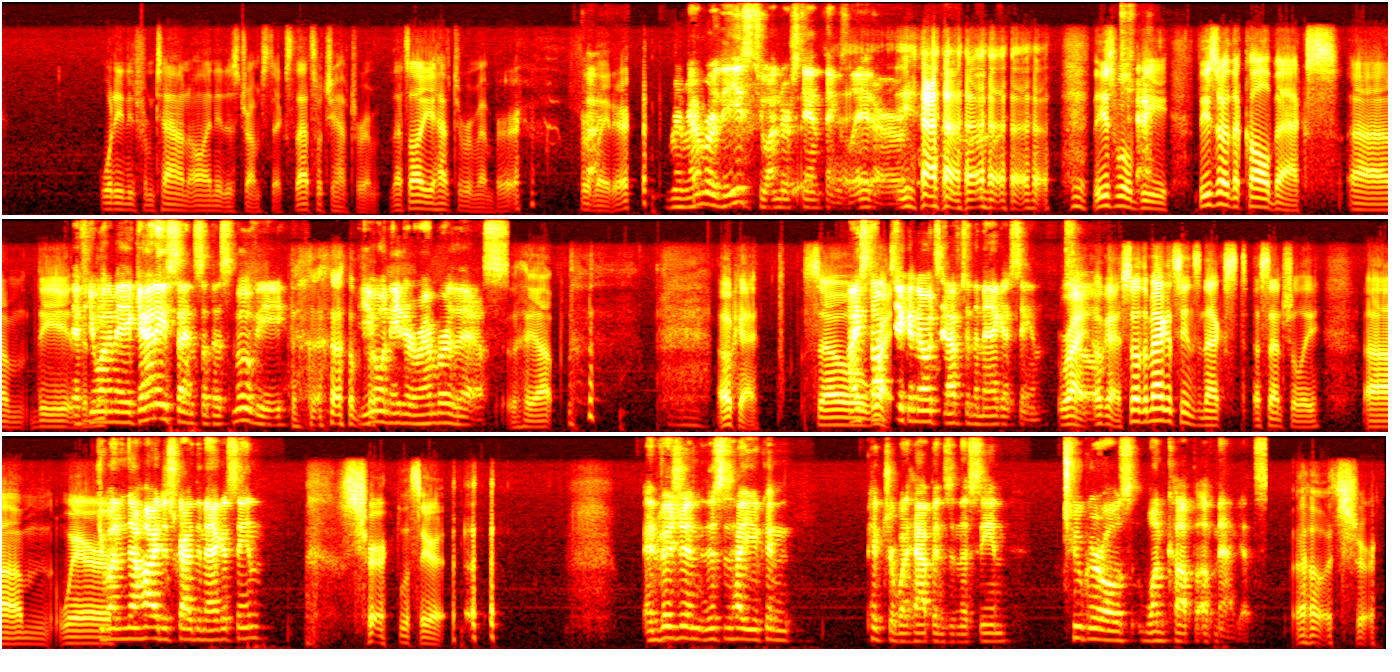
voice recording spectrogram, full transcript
what do you need from town? All I need is drumsticks. That's what you have to rem- that's all you have to remember for later. Remember these to understand things later. Yeah. these will Okay. be these are the callbacks. Um the If the you want to make any sense of this movie, you will need to remember this. Yep. okay. So I stopped right. taking notes after the maggot scene. Right. so- Okay. So the magazine's next, essentially, um, where Do you want to know how I describe the maggot scene? sure, let's hear it. Envision this is how you can picture what happens in this scene. Two girls, one cup of maggots. Oh, it's sure.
